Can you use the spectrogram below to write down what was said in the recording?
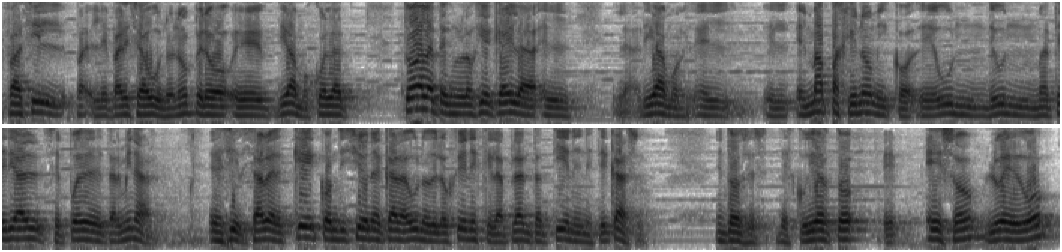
fácil le parece a uno, ¿no? Pero eh, digamos, con la, toda la tecnología que hay, la, el, digamos, el, mapa genómico de un material se puede determinar. Es decir, saber qué condiciona cada uno de los genes que la planta tiene en este caso. Entonces, descubierto eh, eso, luego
